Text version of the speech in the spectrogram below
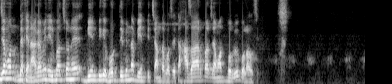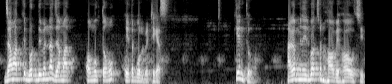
যেমন দেখেন, আগামী নির্বাচনে বিএনপিকে ভোট দিবেন না, বিএনপি চান্দাবাজ। এটা হাজারবার জামাত বলবে, বলা উচিত। জামাতকে ভোট দিবেন না, জামাত অমুক তমুক এটা বলবে, ঠিক আছে। কিন্তু আগামী নির্বাচন হবে, হওয়া উচিত।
